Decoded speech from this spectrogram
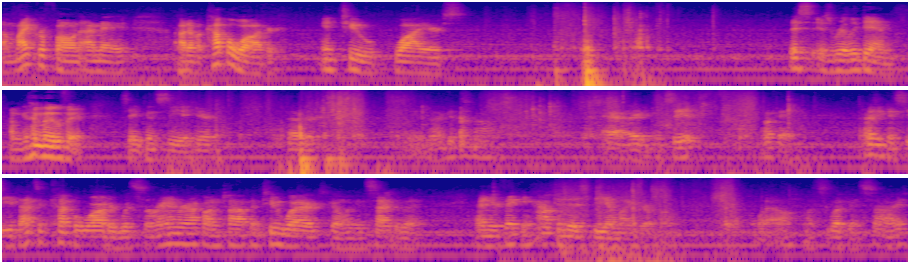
a microphone I made out of a cup of water and two wires. This is really dim. I'm gonna move it so you can see it here. Better. Yeah, there you can see it. Okay. As you can see, that's a cup of water with saran wrap on top and two wires going inside of it. And you're thinking, how can this be a microphone? Well, let's look inside.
